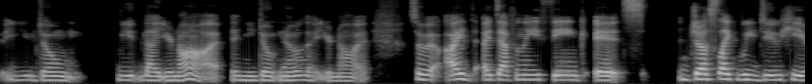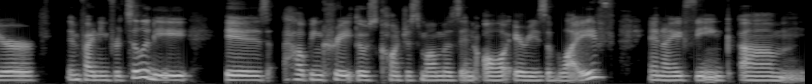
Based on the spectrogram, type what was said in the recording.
you don't you, that you're not and you don't yeah. know that you're not? So i i definitely think it's just like we do here in finding fertility is helping create those conscious mamas in all areas of life. And i think um,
